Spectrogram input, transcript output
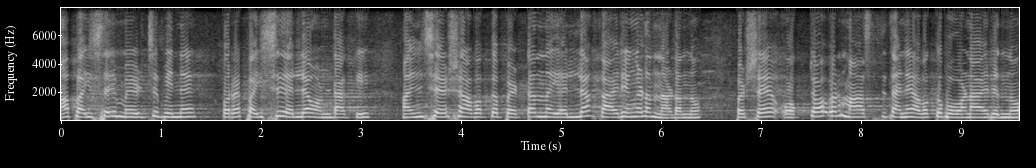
ആ പൈസയും മേടിച്ച് പിന്നെ കുറേ പൈസയെല്ലാം ഉണ്ടാക്കി. അതിനുശേഷം അവൾക്ക് പെട്ടെന്ന് എല്ലാ കാര്യങ്ങളും നടന്നു. പക്ഷേ ഒക്ടോബർ മാസത്തിൽ തന്നെ അവൾക്ക് പോകണമായിരുന്നു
